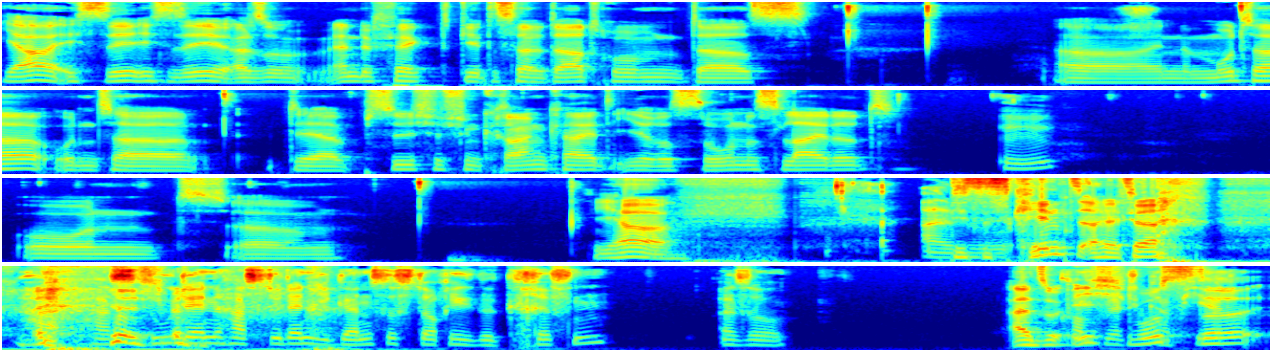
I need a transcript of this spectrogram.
ja, ich sehe, ich sehe. Also im Endeffekt geht es halt darum, dass äh, eine Mutter unter der psychischen Krankheit ihres Sohnes leidet. Mhm. Und ähm, ja, also, dieses Kind, Alter. Hast du denn, hast du denn die ganze Story gegriffen? Also. Also ich wusste,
